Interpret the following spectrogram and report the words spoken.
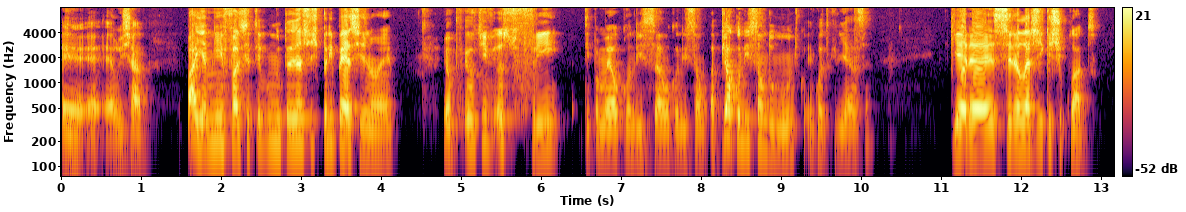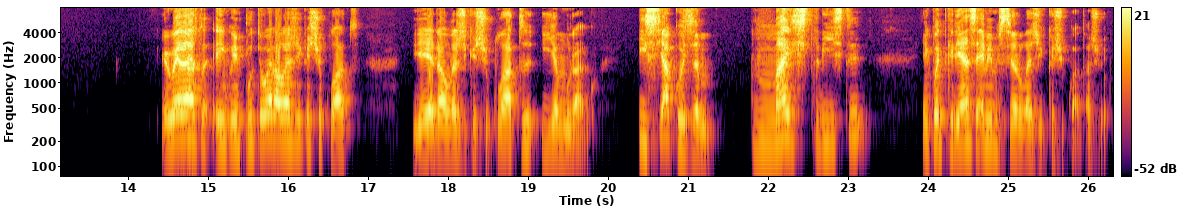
É, é, é lixado. Pá, e a minha infância teve muitas destas peripécias, não é? Eu, eu, tive, eu sofri, tipo, a maior condição, a condição, a pior condição do mundo, enquanto criança, que era ser alérgico a chocolate. Eu era, em, em puto, eu era alérgico a chocolate. E era alérgico a chocolate e a morango. E se há coisa mais triste, enquanto criança, é mesmo ser alérgico a chocolate, acho eu.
